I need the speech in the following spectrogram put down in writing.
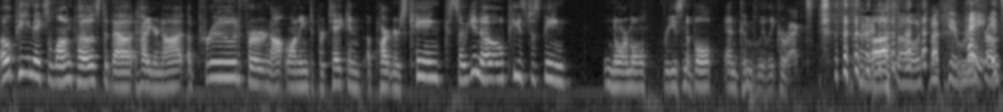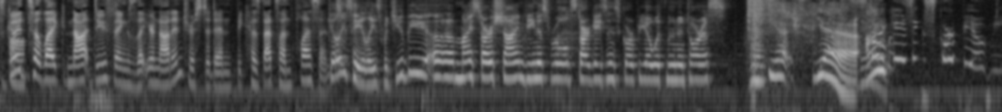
OP makes a long post about how you're not a prude for not wanting to partake in a partner's kink. So you know, OP's just being normal, reasonable, and completely correct. so it's about to get real Hey, pro- it's good uh, to like not do things that you're not interested in because that's unpleasant. Achilles Hales, would you be uh, my star shine, Venus ruled, stargazing Scorpio with Moon and Taurus? Yeah, yeah. I'm Stargazing Scorpio mean.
